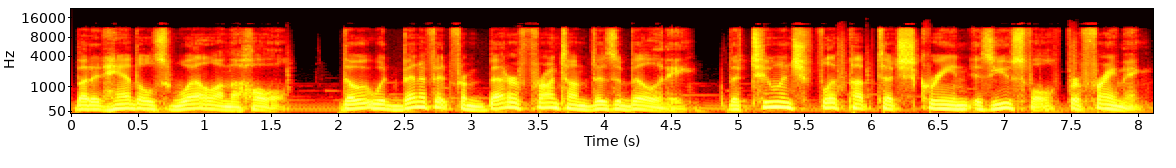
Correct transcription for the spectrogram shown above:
but it handles well on the whole. Though it would benefit from better front-on visibility, the 2-inch flip-up touchscreen is useful for framing,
